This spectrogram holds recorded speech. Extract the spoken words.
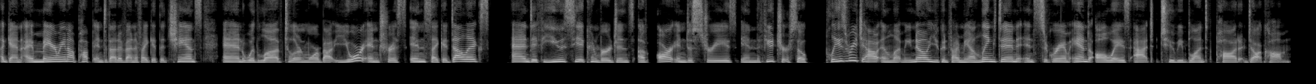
again, I may or may not pop into that event if I get the chance and would love to learn more about your interests in psychedelics and if you see a convergence of our industries in the future. So, please reach out and let me know. You can find me on LinkedIn, Instagram, and always at tobebluntpod.com.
